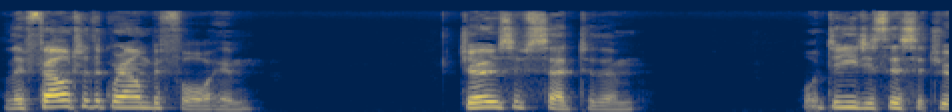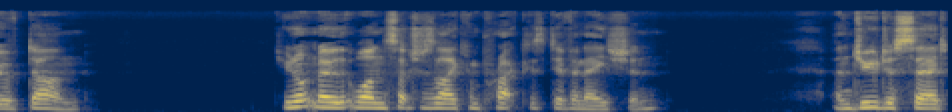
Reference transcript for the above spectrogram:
and they fell to the ground before him. Joseph said to them, What deed is this that you have done? Do you not know that one such as I can practice divination? And Judah said,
